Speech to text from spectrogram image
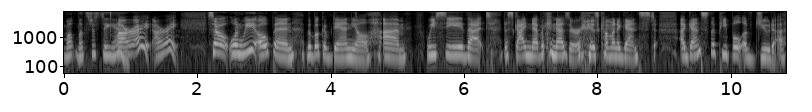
Well, let's just dig in. All right, all right. So when we open the book of Daniel, um, we see that this guy Nebuchadnezzar is coming against against the people of Judah.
